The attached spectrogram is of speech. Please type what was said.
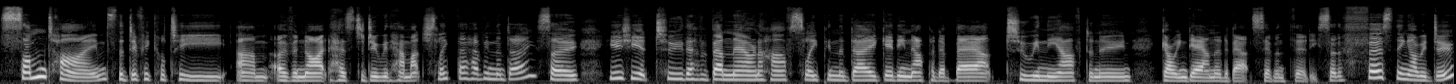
Sometimes the difficulty um, overnight has to do with how much sleep they have in the day. So usually at two, they have about an hour and a half sleep in the day, getting up at about two in the afternoon, going down at about seven thirty. So the first thing I would do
